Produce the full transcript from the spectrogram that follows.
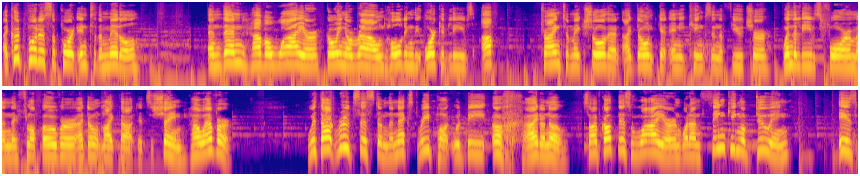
I could put a support into the middle and then have a wire going around holding the orchid leaves up trying to make sure that I don't get any kinks in the future. When the leaves form and they flop over, I don't like that. It's a shame. However, with that root system, the next repot would be, ugh, I don't know. So I've got this wire and what I'm thinking of doing is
